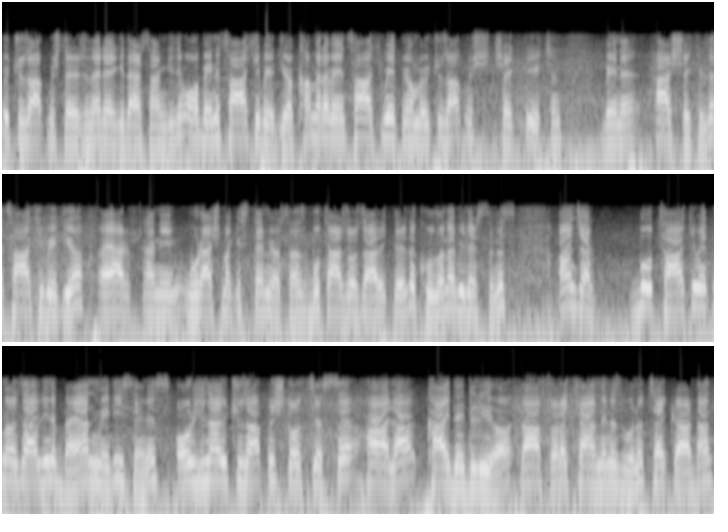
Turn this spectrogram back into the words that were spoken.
360 derece nereye gidersem gideyim o beni takip ediyor. Kamera beni takip etmiyor ama 360 çektiği için beni her şekilde takip ediyor. Eğer hani uğraşmak istemiyorsanız bu tarz özellikleri de kullanabilirsiniz. Ancak bu takip etme özelliğini beğenmediyseniz orijinal 360 dosyası hala kaydediliyor. Daha sonra kendiniz bunu tekrardan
